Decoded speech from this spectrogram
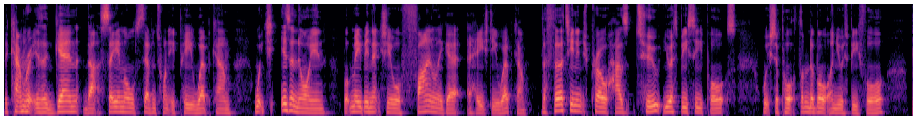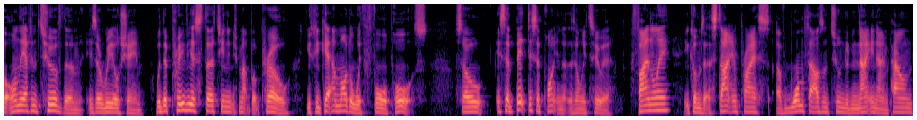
The camera is again that same old 720p webcam, which is annoying, but maybe next year we'll finally get a HD webcam. The 13 inch Pro has two USB-C ports which support Thunderbolt and USB 4, but only having two of them is a real shame. With the previous 13 inch MacBook Pro, you could get a model with four ports, so it's a bit disappointing that there's only two here. Finally, it comes at a starting price of £1,299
